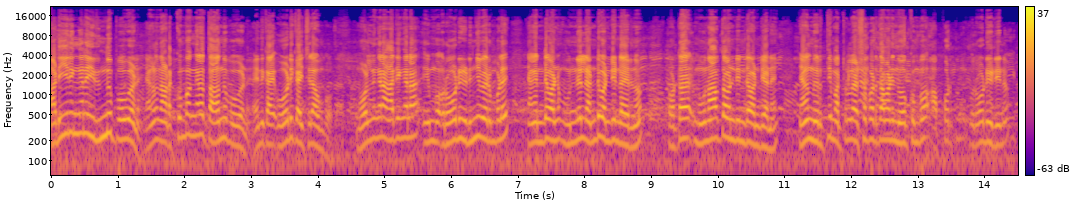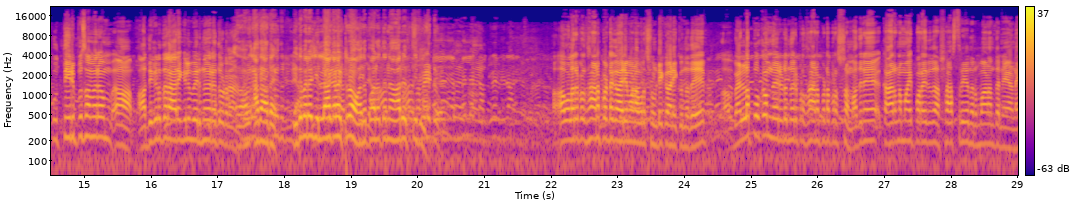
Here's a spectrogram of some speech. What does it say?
അടിയിൽ ഇങ്ങനെ ഇരുന്ന് പോവുകയാണ്. ഞങ്ങൾ നടക്കുമ്പോൾ ഇങ്ങനെ താന്ന് പോവുകയാണ്. അതിന് കൈ ഓടി കഴിച്ചിലാവുമ്പോൾ മുകളിൽ നിന്ന് ഇങ്ങനെ ആദ്യം ഇങ്ങനെ ഈ റോഡ് ഇടിഞ്ഞ് വരുമ്പോൾ ഞങ്ങൾ എന്റെ വണ്ടി മുന്നിൽ രണ്ട് വണ്ടി ഉണ്ടായിരുന്നു. തൊട്ട മൂന്നാമത്തെ വണ്ടി എന്റെ വണ്ടിയാണ്. ഞങ്ങൾ നിർത്തി മറ്റുള്ള രക്ഷപ്പെടുത്താൻ വേണ്ടി നോക്കുമ്പോൾ അപ്പുറത്തും റോഡ് ഇടിഞ്ഞു. കുത്തിയിരിപ്പ് സമരം അധികൃതർ ആരെങ്കിലും വരുന്നവരെ തുടരാം അതെ അതെ ഇതുവരെ ജില്ലാ കളക്ടറോ അതുപോലെ തന്നെ ആരും വളരെ പ്രധാനപ്പെട്ട കാര്യമാണ് അവർ ചൂണ്ടിക്കാണിക്കുന്നത്. വെള്ളപ്പൊക്കം നേരിടുന്ന ഒരു പ്രധാനപ്പെട്ട പ്രശ്നം. അതിന് കാരണമായി പറയുന്നത് അശാസ്ത്രീയ നിർമ്മാണം തന്നെയാണ്.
